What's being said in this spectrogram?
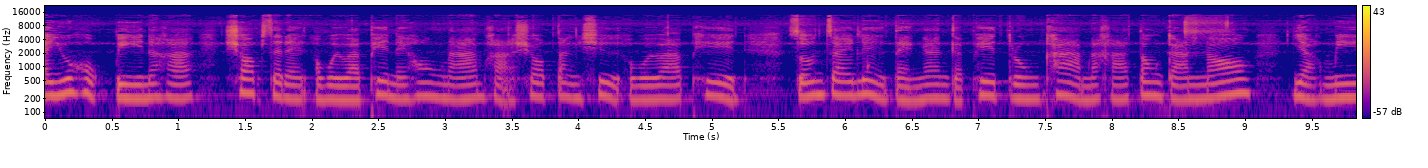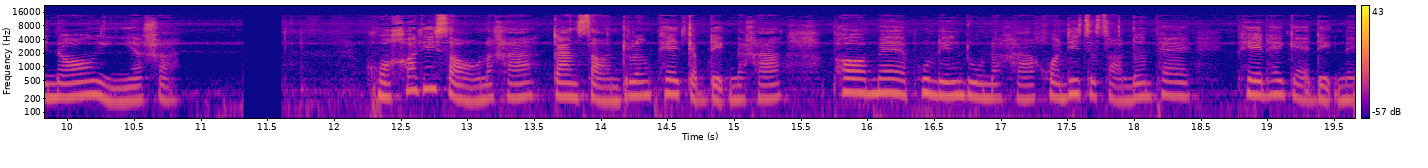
อายุ 6 ปีนะคะ ชอบแสดงอวัยวะเพศในห้องน้ำค่ะ ชอบตั้งชื่ออวัยวะเพศ สนใจเรื่องแต่งงานกับเพศตรงข้ามนะคะ ต้องการน้องอยากมีน้องอย่างเงี้ยค่ะหัวข้อที่2นะคะ การสอนเรื่องเพศกับเด็กนะคะ พ่อแม่ผู้เลี้ยงดูนะคะ ควรที่จะสอนเรื่องเพศเพศให้แก่เด็กใน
